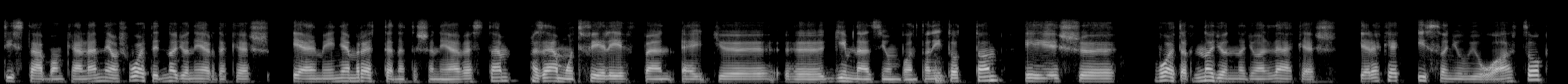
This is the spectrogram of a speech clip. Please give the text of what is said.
tisztában kell lenni. Most volt egy nagyon érdekes élményem, rettenetesen élveztem. Az elmúlt fél évben egy ö, ö, gimnáziumban tanítottam, és ö, voltak nagyon-nagyon lelkes gyerekek, iszonyú jó arcok,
